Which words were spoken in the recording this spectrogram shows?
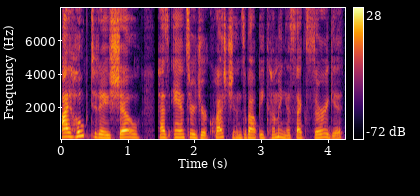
I hope today's show has answered your questions about becoming a sex surrogate.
